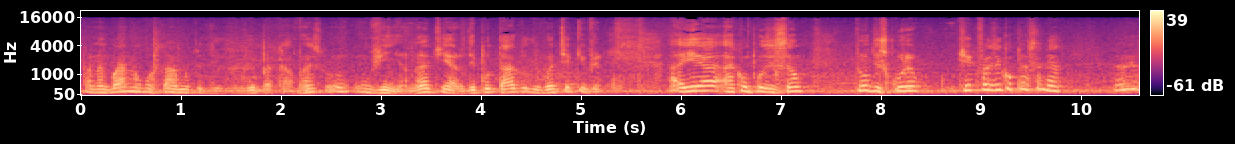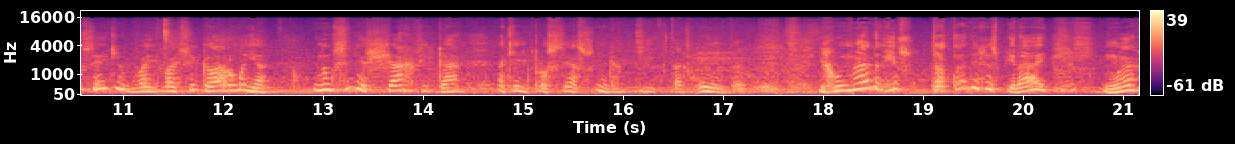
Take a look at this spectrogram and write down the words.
Paranaguá não gostava muito de vir para cá, mas não vinha, né? Tinha, era deputado, de tinha que vir. Aí a, a composição, tudo escuro, eu tinha que fazer com o pensamento. Então, eu sei que vai, vai ser claro amanhã. Não se deixar ficar aquele processo negativo, está ruim, está ruim. E ruim nada disso. Tratar de respirar, não é?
